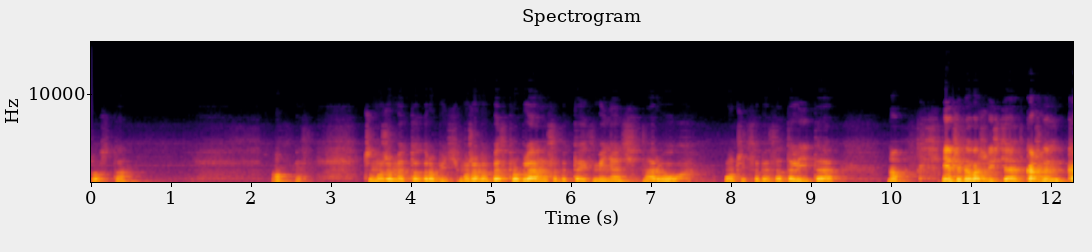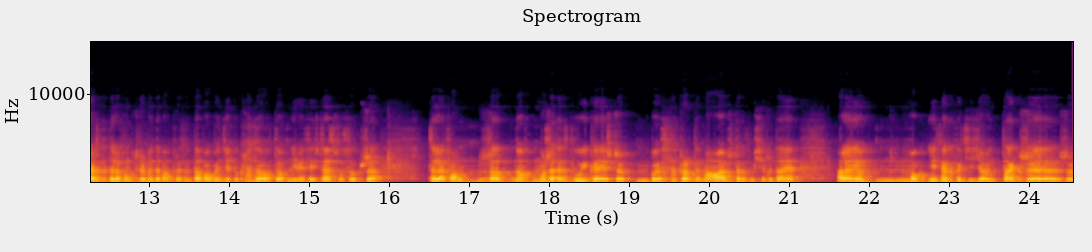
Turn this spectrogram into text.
proste. O, jest. Czy możemy to zrobić? Możemy bez problemu sobie tutaj zmieniać na ruch, łączyć sobie satelitę. No, nie wiem czy zauważyliście, w każdym, każdy telefon, który będę Wam prezentował będzie wyglądało to mniej więcej w ten sposób, że telefon, no może S2 jeszcze, bo jest naprawdę mała już teraz mi się wydaje, ale ją, jestem chwycić ją tak, że, że,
